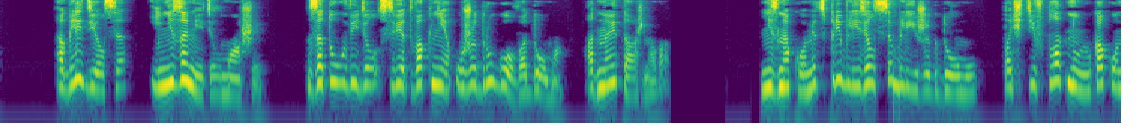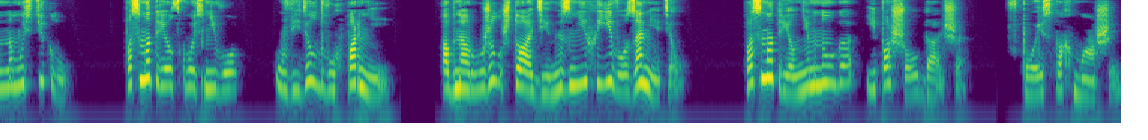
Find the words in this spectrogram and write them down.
Огляделся и не заметил Маши. Зато увидел свет в окне уже другого дома, одноэтажного. Незнакомец приблизился ближе к дому, почти вплотную к оконному стеклу. Посмотрел сквозь него, увидел двух парней обнаружил, что один из них его заметил. Посмотрел немного и пошел дальше, в поисках Маши.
